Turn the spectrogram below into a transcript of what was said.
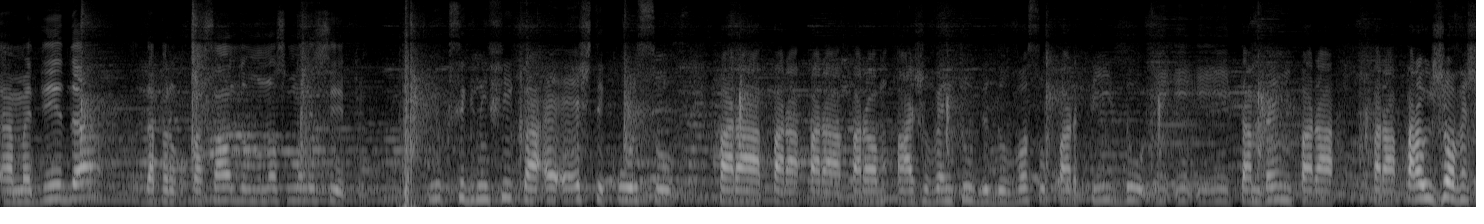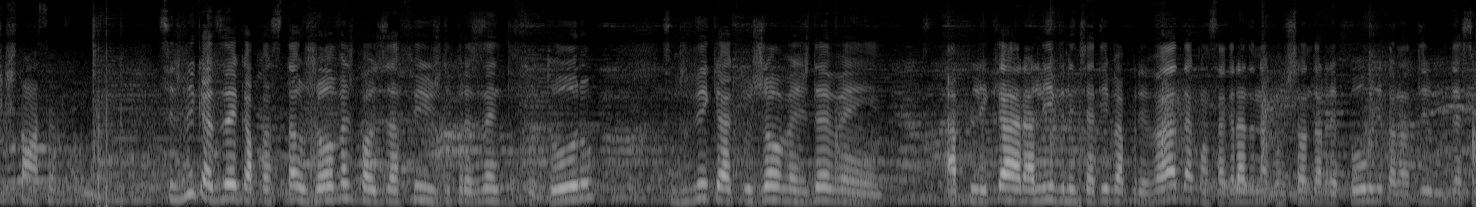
à medida da preocupação do nosso município. E o que significa este curso para, para, para, para a juventude do vosso partido e, e, e também para, para, para os jovens que estão a ser Significa dizer capacitar os jovens para os desafios do presente e do futuro. Significa que os jovens devem aplicar a livre iniciativa privada consagrada na Constituição da República, no artigo 14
